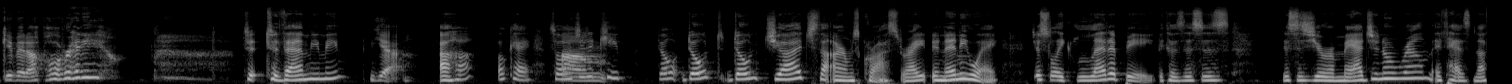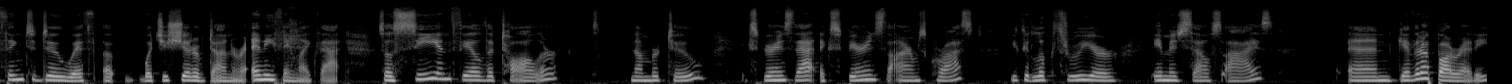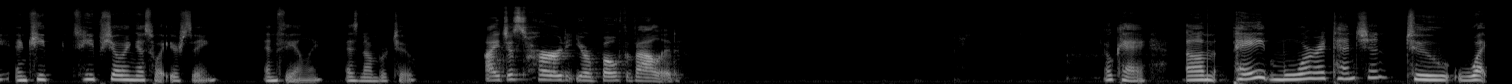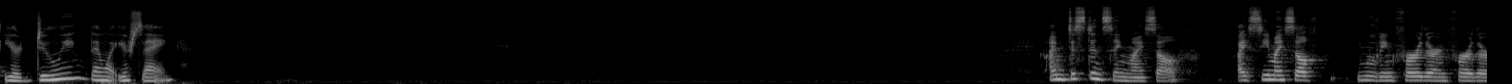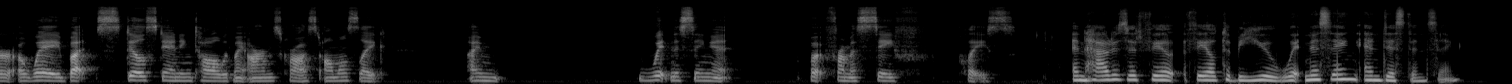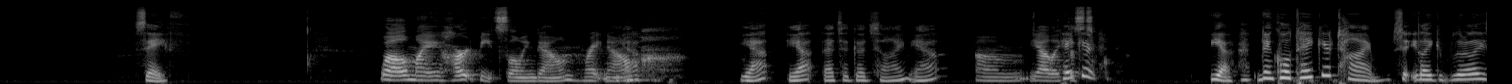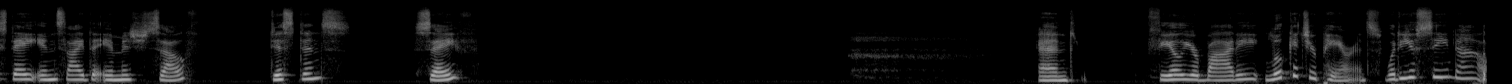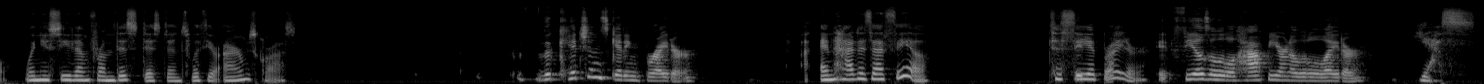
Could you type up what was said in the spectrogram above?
Give it up already. To to them, you mean? Yeah. Uh huh. Okay. So I want um, you to um, keep don't don't don't judge the arms crossed, right? In any mm-hmm. way. Just like let it be because this is this is your imaginal realm. It has nothing to do with uh, what you should have done or anything like that. So see and feel the taller number 2. Experience that. Experience the arms crossed. You could look through your image self's eyes and give it up already and keep keep showing us what you're seeing and feeling as number 2. I just heard you're both valid. Okay um, pay more attention to what you're doing than what you're saying. I'm distancing myself. I see myself moving further and further away, but still standing tall with my arms crossed, almost like I'm witnessing it, but from a safe place. And how does it feel feel to be you witnessing and distancing? Safe. Well, my heartbeat slowing down right now. Yeah. yeah, yeah, that's a good sign. Yeah. Um, yeah, like take this... your, yeah, Nicole, take your time. So, like literally stay inside the image self, distance, safe. And Feel your body. Look at your parents. What do you see now when you see them from this distance with your arms crossed? The kitchen's getting brighter. And how does that feel? To see it, it brighter. It feels a little happier and a little lighter. Yes.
